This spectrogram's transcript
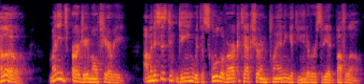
Hello, my name is RJ Multari. I'm an assistant dean with the School of Architecture and Planning at the University at Buffalo.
